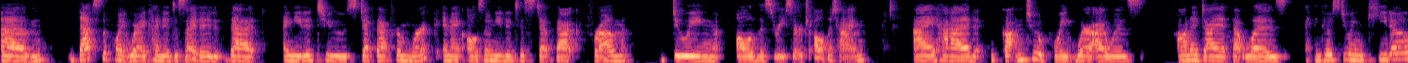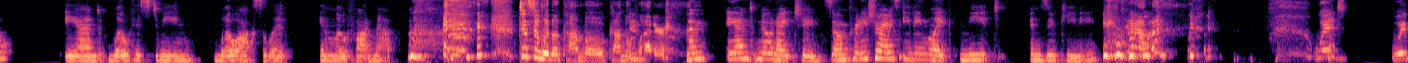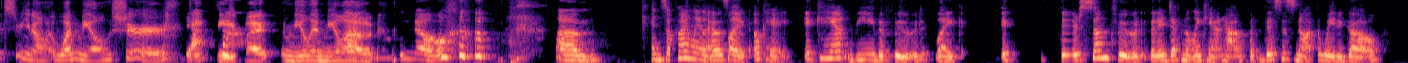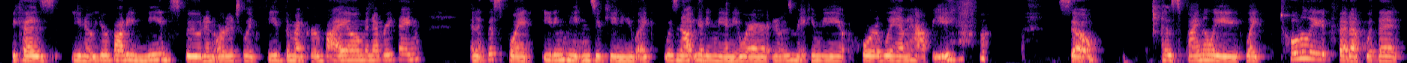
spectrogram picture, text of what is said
um, that's the point where i kind of decided that i needed to step back from work and i also needed to step back from doing all of this research all the time I had gotten to a point where I was on a diet that was, I think I was doing keto and low histamine, low oxalate, and low FODMAP. Just a little combo, combo and, platter. and, and no nightshade. So I'm pretty sure I was eating like meat and zucchini. yeah. Which which you know one meal sure yeah. tasty but meal in meal out no um and so finally i was like okay it can't be the food like it there's some food that i definitely can't have but this is not the way to go because you know your body needs food in order to like feed the microbiome and everything and at this point, eating meat and zucchini like was not getting me anywhere and it was making me horribly unhappy. so I was finally like totally fed up with it.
